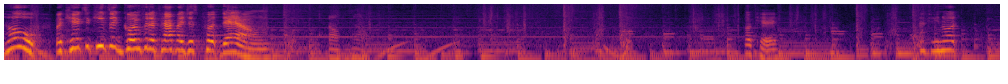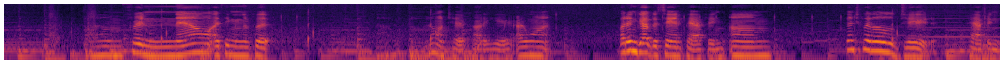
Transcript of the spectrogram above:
No, my character keeps like going for the path I just put down. Okay. Actually, you know what? Um, for now, I think I'm gonna put. Oh, I don't want terracotta here. I want. I didn't grab the sand pathing. Um, going to put a little dirt pathing.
